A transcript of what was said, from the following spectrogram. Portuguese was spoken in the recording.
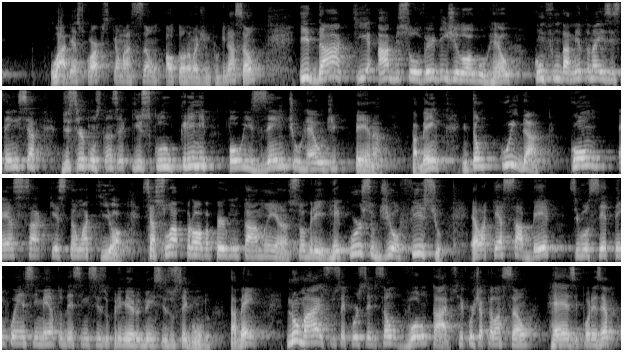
o habeas corpus, que é uma ação autônoma de impugnação, e dá aqui absolver desde logo o réu com fundamento na existência de circunstância que exclua o crime ou isente o réu de pena, tá bem? Então cuida com essa questão aqui, ó. Se a sua prova perguntar amanhã sobre recurso de ofício, ela quer saber se você tem conhecimento desse inciso primeiro e do inciso segundo, tá bem? No mais, os recursos eles são voluntários. Recurso de apelação, reze, por exemplo,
